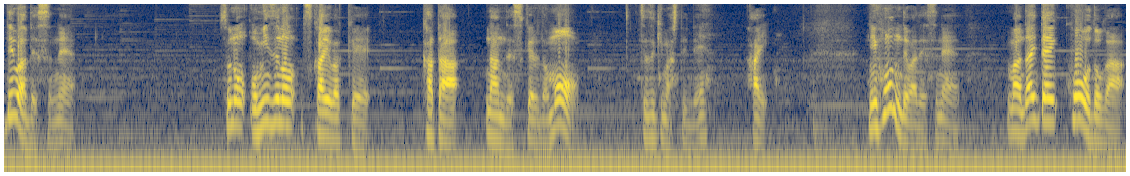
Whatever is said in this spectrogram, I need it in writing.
ではですね、そのお水の使い分け方なんですけれども、続きましてね。はい。日本ではですね、まあ大体高度が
